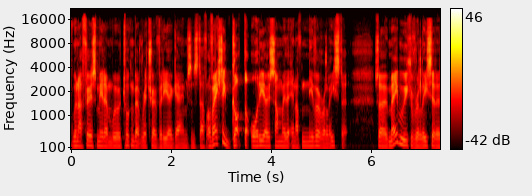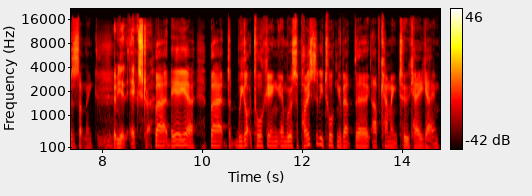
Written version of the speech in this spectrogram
when I first met him. We were talking about retro video games and stuff. I've actually got the audio somewhere, and I've never released it. So maybe we could release it as something. maybe an extra. But yeah, yeah. But we got talking, and we were supposed to be talking about the upcoming 2K game,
